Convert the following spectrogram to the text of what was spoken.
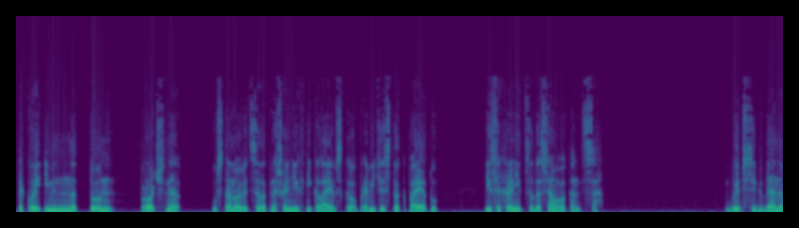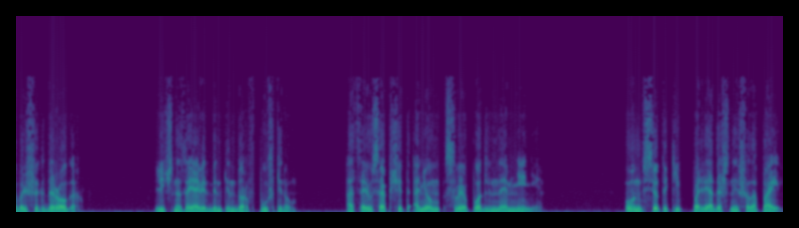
Такой именно тон прочно установится в отношениях Николаевского правительства к поэту и сохранится до самого конца. «Вы всегда на больших дорогах», — лично заявит Бенкендорф Пушкину, а царю сообщит о нем свое подлинное мнение. Он все-таки порядочный шалопай,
